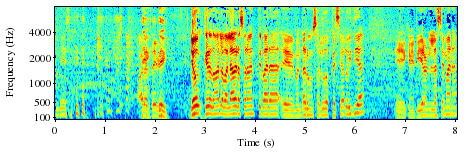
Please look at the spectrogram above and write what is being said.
De ese. Ahora el David, David. Yo quiero tomar la palabra solamente para eh, mandar un saludo especial hoy día, eh, que me pidieron en la semana,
